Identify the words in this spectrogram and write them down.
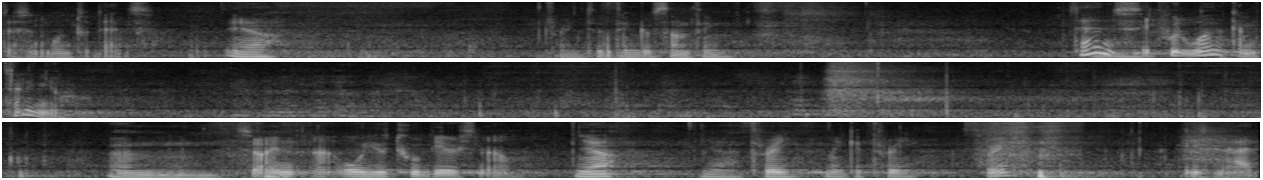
Doesn't want to dance. Yeah. Trying to think of something. Dance, it will work, I'm telling you. Um, so I owe you two beers now. Yeah, yeah, three, make it three. Three? He's mad.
